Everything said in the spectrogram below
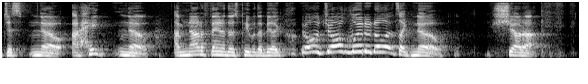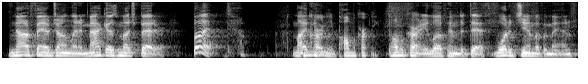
Just no. I hate no. I'm not a fan of those people that be like, oh, John Lennon. All that. It's like no, shut up. Not a fan of John Lennon. Macca's much better, but my McCartney, Paul McCartney. Paul McCartney, love him to death. What a gem of a man.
